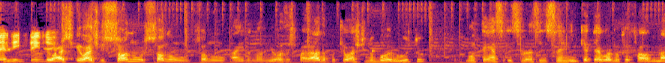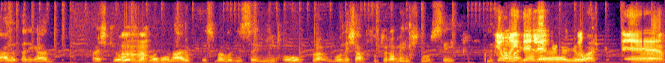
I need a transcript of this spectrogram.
Entendi, entendi. Eu acho, eu acho que só no, só no, só no ainda nomeou essas paradas, porque eu acho que no Boruto não tem esse lance de Sanin, que até agora não foi falado nada, tá ligado? Acho que ou eles abandonaram esse bagulho de Sanin, ou pra, vão deixar futuramente, não sei. é uma ideia legal. É,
